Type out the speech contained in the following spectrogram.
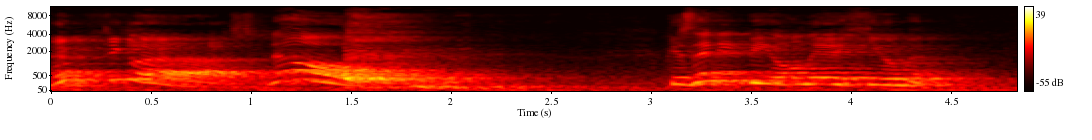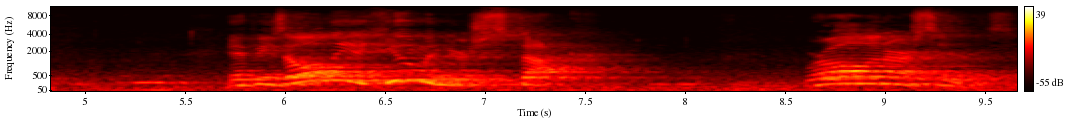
Empty glass. No. Because then he'd be only a human. If he's only a human, you're stuck. We're all in our sins.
